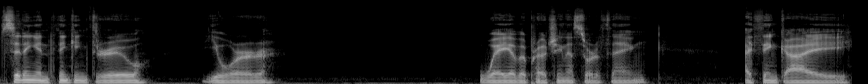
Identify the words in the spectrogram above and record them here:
sitting and thinking through your way of approaching this sort of thing. I think I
